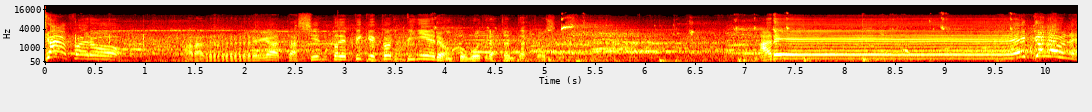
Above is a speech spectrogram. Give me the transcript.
Cáfaro para regata, ciento de pique con Piñero. y como otras tantas cosas. Arengo doble.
